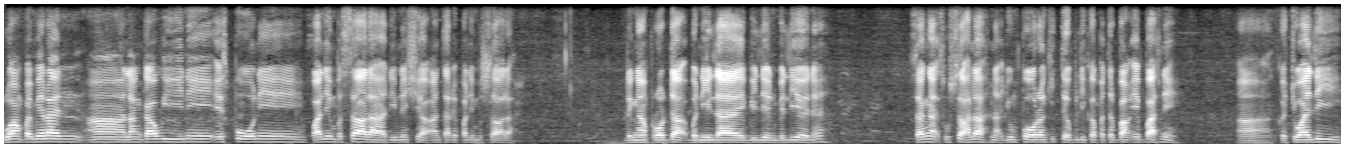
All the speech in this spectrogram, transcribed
Ruang pameran uh, Langkawi ni Expo ni paling besar lah di Malaysia antara paling besar lah dengan produk bernilai bilion-bilion eh. Sangat susah lah nak jumpa orang kita beli kapal terbang Airbus ni. Ha, kecuali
